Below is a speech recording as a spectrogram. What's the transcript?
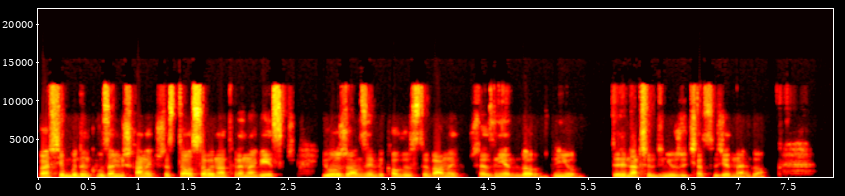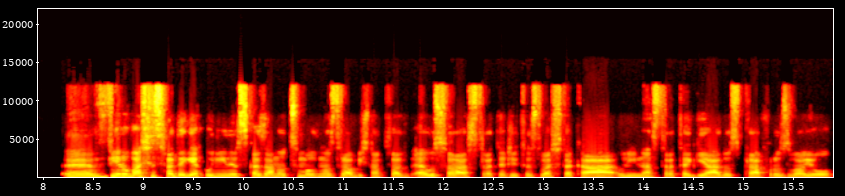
właśnie budynków zamieszkanych przez te osoby na terenach wiejskich i urządzeń wykorzystywanych przez nie do, dniu, znaczy w dniu życia codziennego. E, w wielu właśnie strategiach unijnych wskazano, co można zrobić. Na przykład EU Solar Strategy to jest właśnie taka unijna strategia do spraw rozwoju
